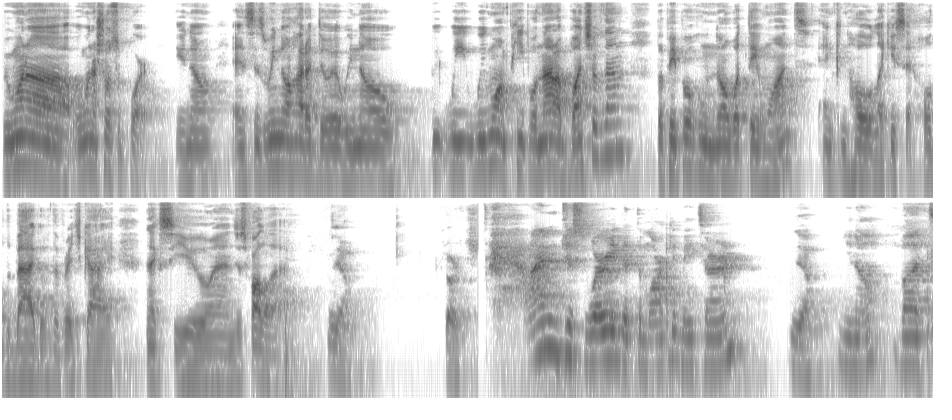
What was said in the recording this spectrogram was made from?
we wanna we wanna show support, you know. And since we know how to do it, we know we, we, we want people, not a bunch of them, but people who know what they want and can hold, like you said, hold the bag of the rich guy next to you and just follow that. Yeah. George. I'm just worried that the market may turn, Yeah. you know, but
